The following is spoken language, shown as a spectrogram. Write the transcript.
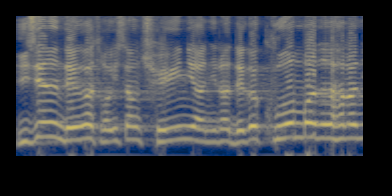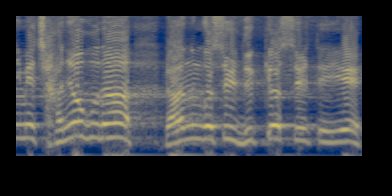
이제는 내가 더 이상 죄인이 아니라 내가 구원받은 하나님의 자녀구나라는 것을 느꼈을 때에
